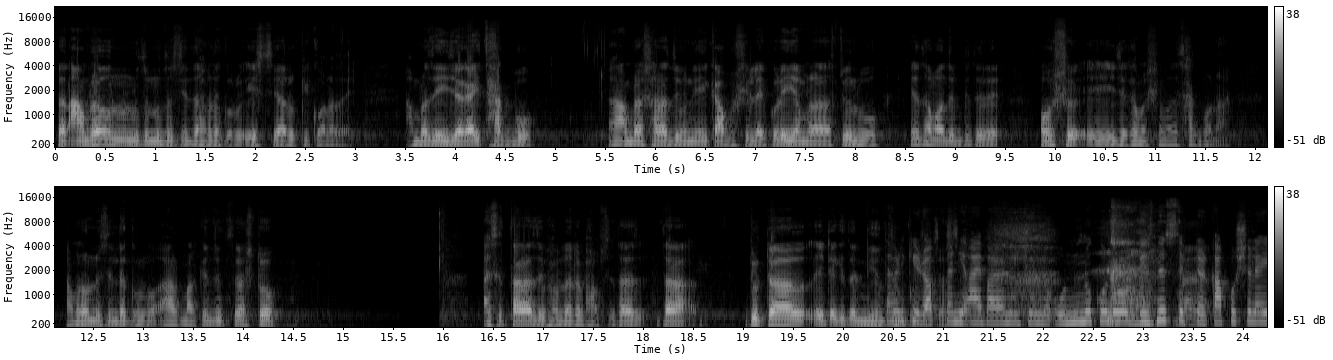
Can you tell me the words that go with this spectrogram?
তখন আমরাও অন্য নতুন নতুন চিন্তাভাবনা করব এসছে আরও কী করা যায়? আমরা যে এই জায়গায় থাকব, আমরা সারা জীবন এই কাপড় সেলাই করেই আমরা চলবো, এটা তো আমাদের ভিতরে অবশ্যই এই- জায়গায় আমরা সে থাকব না। আমরা অন্য চিন্তা করব। আর মার্কিন যুক্তরাষ্ট্র আজকে তারা যে ভাবনাটা ভাবছে তারা তারা টোটাল এটাকে তো নিয়ন্ত্রণ তাহলে কি রপ্তানি আয় বাড়ানোর জন্য অন্য কোনো বিজনেস সেক্টর কাপড় সেলাই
